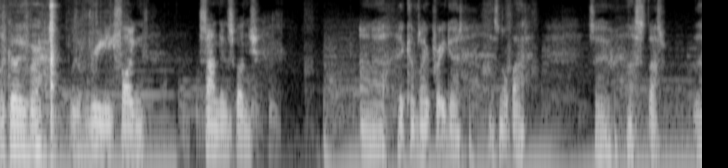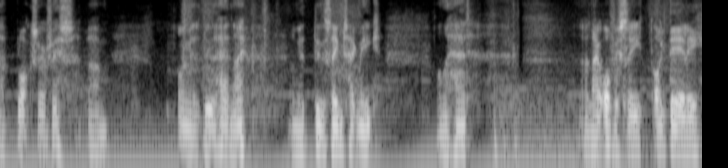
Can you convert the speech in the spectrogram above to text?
I go over with a really fine sanding sponge and uh, it comes out pretty good it's not bad so that's that's the block surface um, I'm going to do the head now. I'm going to do the same technique on the head. Uh, now obviously ideally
